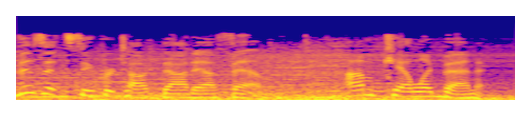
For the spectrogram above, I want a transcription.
visit supertalk.fm. I'm Kelly Bennett.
